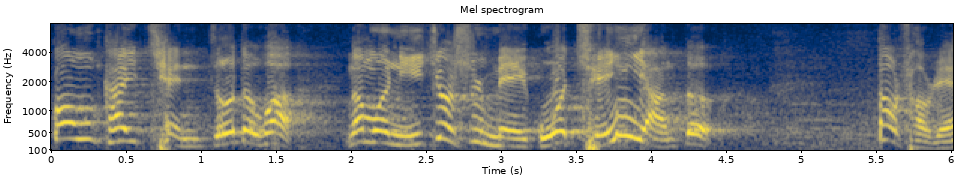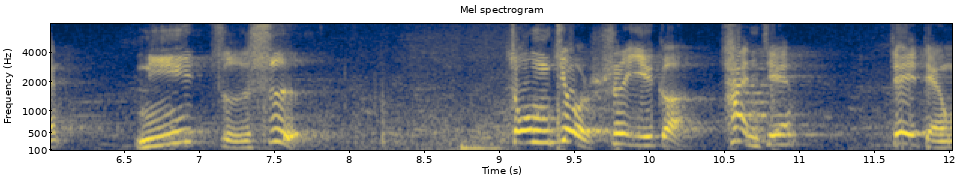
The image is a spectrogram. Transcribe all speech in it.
公开谴责的话，那么你就是美国全养的稻草人，你只是终究是一个汉奸，这一点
